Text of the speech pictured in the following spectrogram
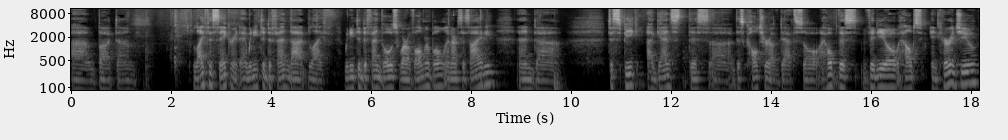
Um, but um, life is sacred, and we need to defend that life. We need to defend those who are vulnerable in our society, and uh, to speak against this uh, this culture of death. So I hope this video helps encourage you,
